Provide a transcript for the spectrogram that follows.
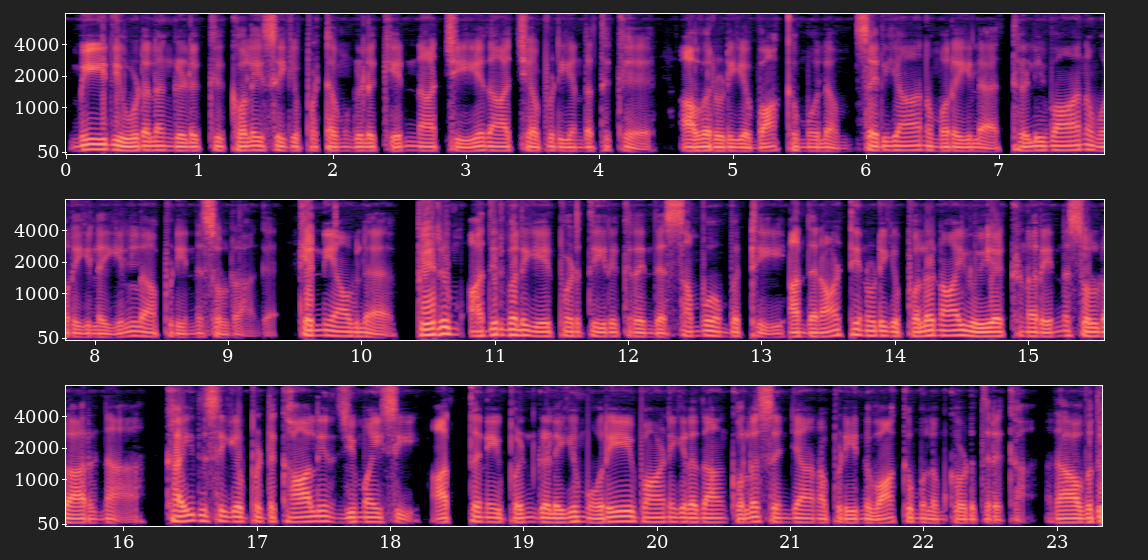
மீதி உடலங்களுக்கு கொலை செய்யப்பட்டவங்களுக்கு என்னாச்சு ஏதாச்சு அப்படின்றதுக்கு அவருடைய வாக்குமூலம் சரியான முறையில தெளிவான முறையில இல்ல அப்படின்னு சொல்றாங்க. கென்யாவில பெரும் அதிர்வலை ஏற்படுத்தி இருக்கிற இந்த சம்பவம் பற்றி அந்த நாட்டினுடைய புலனாய்வு இயக்குனர் என்ன சொல்றாருன்னா கைது செய்யப்பட்ட காலின் ஜிமைசி அத்தனை பெண்களையும் ஒரே பாணியில தான் கொலை செஞ்சான் அப்படின்னு வாக்குமூலம் கொடுத்திருக்கான். அதாவது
